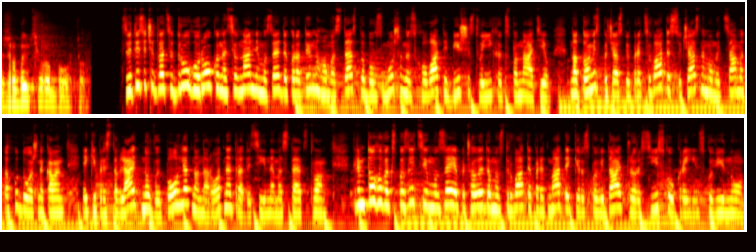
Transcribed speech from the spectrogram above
зробив цю роботу. З 2022 року Національний музей декоративного мистецтва був змушений сховати більшість своїх експонатів. Натомість почав співпрацювати з сучасними митцями та художниками, які представляють новий погляд на народне традиційне мистецтво. Крім того, в експозиції музею почали демонструвати предмети, які розповідають про російсько-українську війну.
